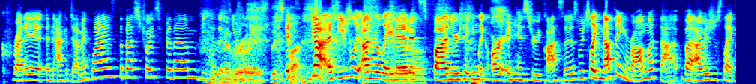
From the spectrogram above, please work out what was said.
credit and academic wise the best choice for them because it's usually is. It's yeah, it's usually unrelated. Yeah. It's fun. You're taking like art and history classes, which like nothing wrong with that. But I was just like,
